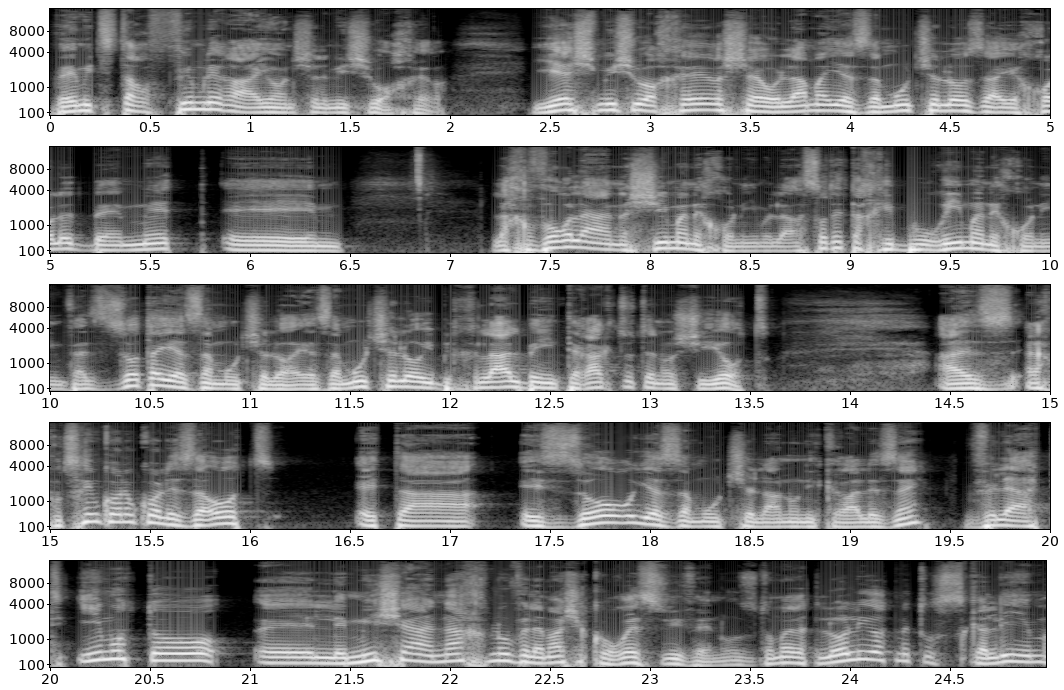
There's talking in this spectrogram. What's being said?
והם מצטרפים לרעיון של מישהו אחר. יש מישהו אחר שעולם היזמות שלו זה היכולת באמת אה, לחבור לאנשים הנכונים, לעשות את החיבורים הנכונים, וזאת היזמות שלו. היזמות שלו היא בכלל באינטראקציות אנושיות. אז אנחנו צריכים קודם כל לזהות את האזור יזמות שלנו נקרא לזה, ולהתאים אותו אה, למי שאנחנו ולמה שקורה סביבנו. זאת אומרת, לא להיות מתוסכלים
